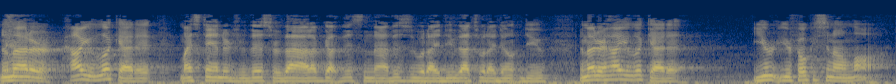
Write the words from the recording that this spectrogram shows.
No matter how you look at it, my standards are this or that. I've got this and that. This is what I do. That's what I don't do. No matter how you look at it, you're you're focusing on law,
